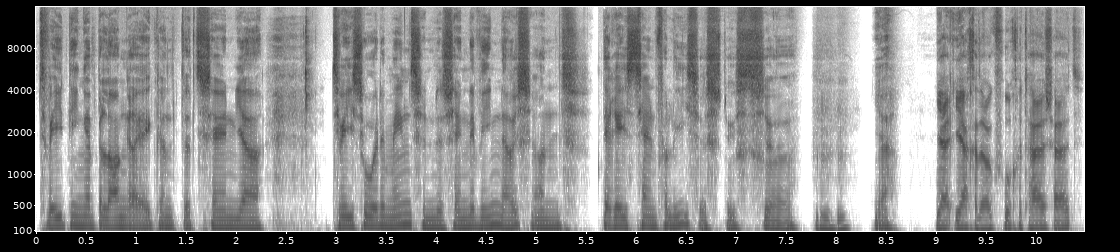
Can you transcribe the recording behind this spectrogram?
twee dingen belangrijk. En dat zijn ja, twee soorten mensen. Dat zijn de winnaars en de rest zijn verliezers. Dus eh, ja. Jij, jij gaat ook vroeg het huis uit.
